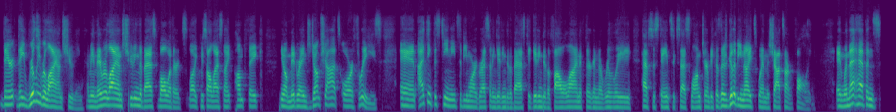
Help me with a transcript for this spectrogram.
they they really rely on shooting. I mean, they rely on shooting the basketball, whether it's like we saw last night, pump fake, you know, mid range jump shots or threes. And I think this team needs to be more aggressive in getting to the basket, getting to the foul line if they're going to really have sustained success long term, because there's going to be nights when the shots aren't falling. And when that happens,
